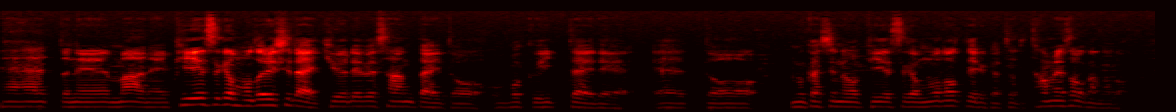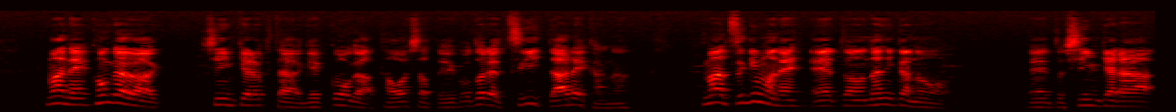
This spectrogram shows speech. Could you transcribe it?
えー、っとねまあね PS が戻り次第9レベル3体と僕1体でえー、っと昔の PS が戻っているかちょっと試そうかなと。まあね今回は新キャラクター月光が倒したということで次誰かな。まあ次もねえー、っと何かの、えっと新キャラ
